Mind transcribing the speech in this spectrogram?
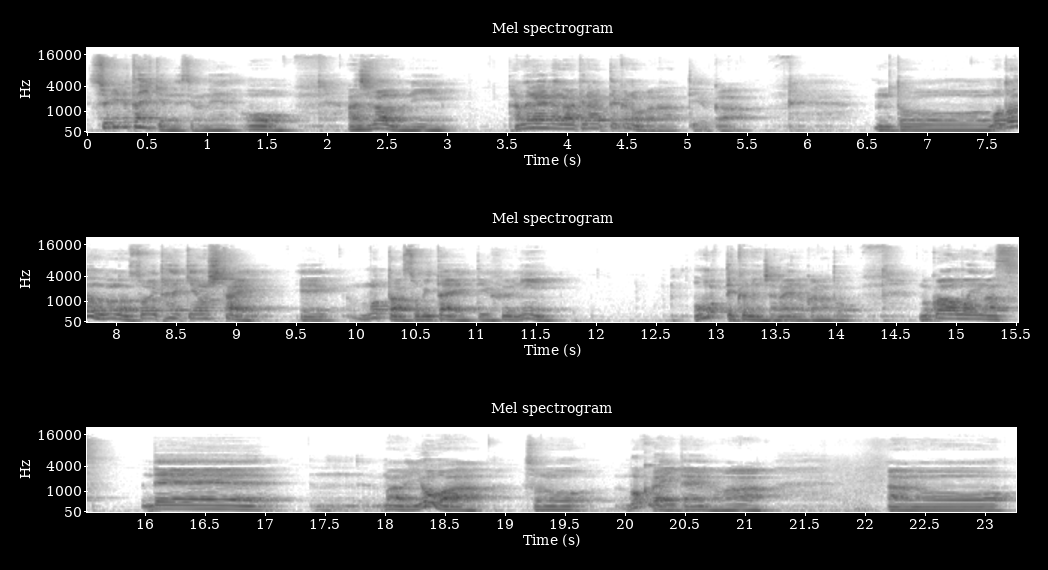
スリル体験ですよね。を味わうのにためらいがなくなっていくのかなっていうか、うんと、もうどんどんどんどんそういう体験をしたい、えー、もっと遊びたいっていうふうに思ってくるんじゃないのかなと僕は思います。でまあ要はその僕が言いたいのはあの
